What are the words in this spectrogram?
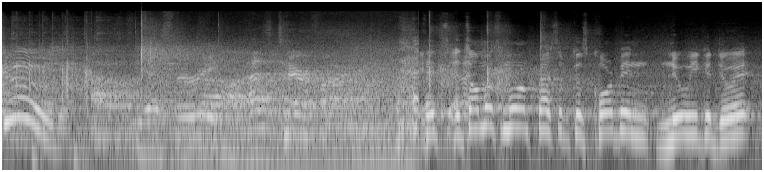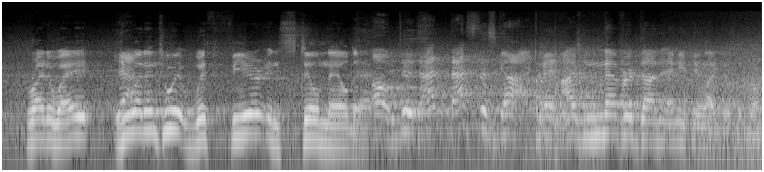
Dude, That's terrifying. it's it's almost more impressive because Corbin knew he could do it right away. Yeah. He went into it with fear and still nailed it. Oh, dude, that that's this guy. I've never done anything like this before.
